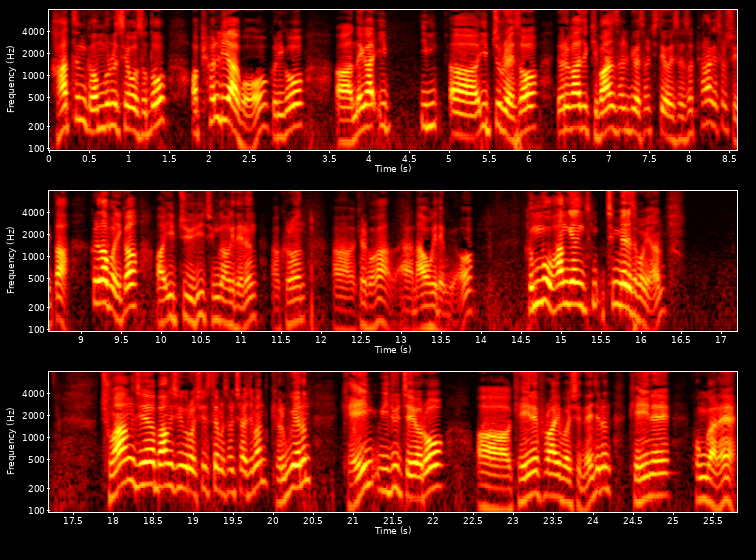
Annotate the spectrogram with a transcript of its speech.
같은 건물을 세워서도 어, 편리하고 그리고 어, 내가 입, 입, 어, 입주를 해서 여러 가지 기반 설비가 설치되어 있어서 편하게 쓸 수 있다. 그러다 보니까 입주율이 증가하게 되는 그런 결과가 나오게 되고요. 근무 환경 측면에서 보면 중앙 제어 방식으로 시스템을 설치하지만 결국에는 개인 위주 제어로 어, 개인의 프라이버시 내지는 개인의 공간에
